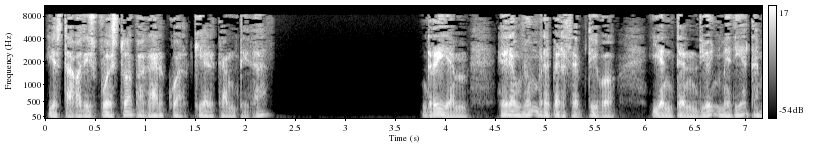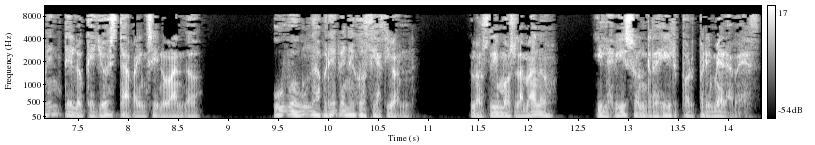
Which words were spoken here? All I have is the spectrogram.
y estaba dispuesto a pagar cualquier cantidad. Riem era un hombre perceptivo y entendió inmediatamente lo que yo estaba insinuando. Hubo una breve negociación. Nos dimos la mano y le vi sonreír por primera vez.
